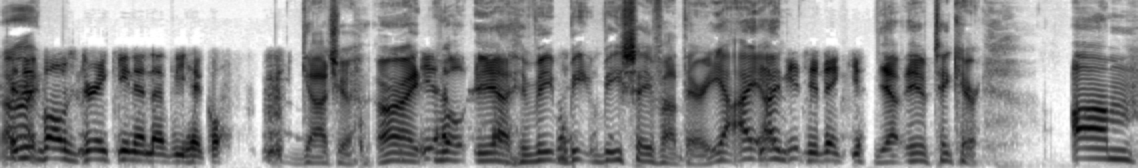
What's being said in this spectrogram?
it right. involves drinking in a vehicle. Gotcha. All right. Yeah. Well, yeah. Be, be, be safe out there. Yeah. I. Yeah, I you too. Thank you. Yeah. Take care. Um.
